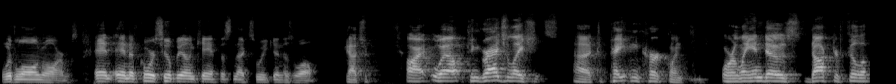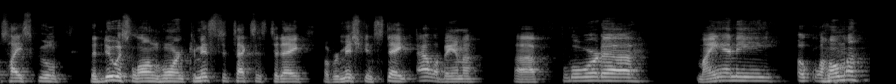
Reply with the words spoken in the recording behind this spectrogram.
with long arms, and and of course he'll be on campus next weekend as well. Gotcha. All right. Well, congratulations uh, to Peyton Kirkland, Orlando's Dr. Phillips High School, the newest Longhorn, commits to Texas today over Michigan State, Alabama, uh, Florida, Miami, Oklahoma.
